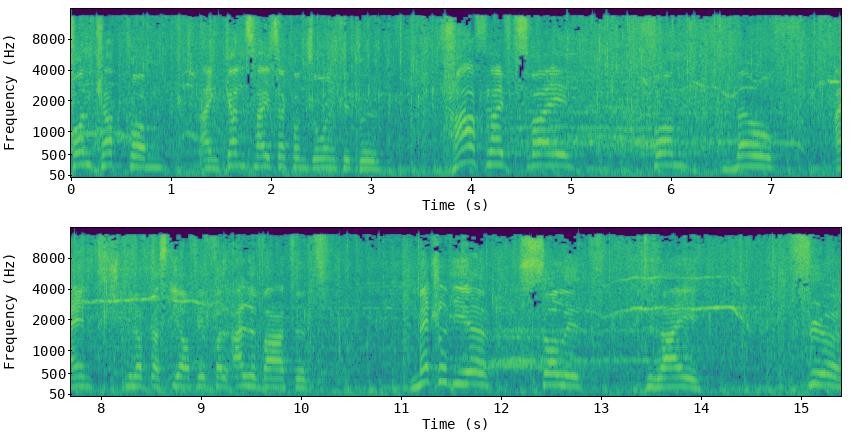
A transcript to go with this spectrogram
von Capcom, ein ganz heißer Konsolentitel. Half-Life 2 von Valve, ein Spiel, auf das ihr auf jeden Fall alle wartet. Metal Gear Solid 3 für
